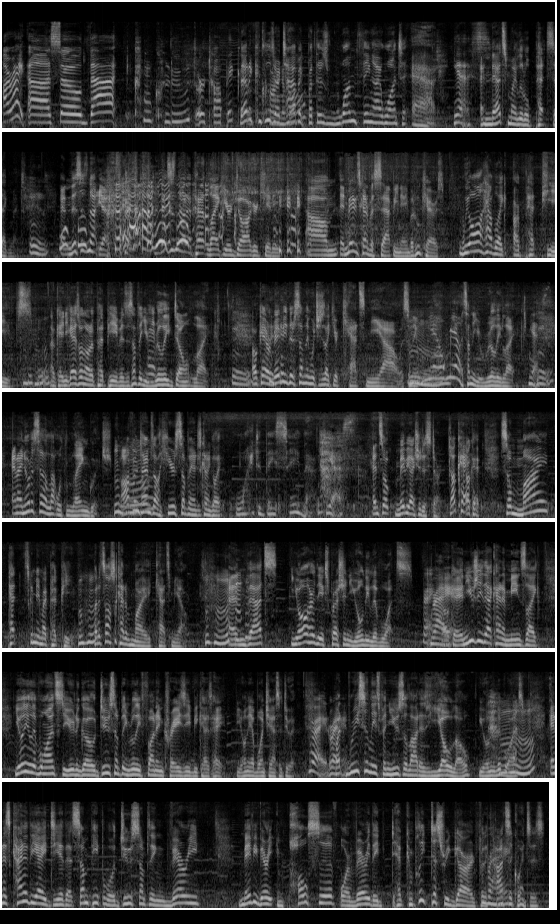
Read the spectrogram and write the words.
All right. Uh, so that concludes our topic. That concludes our topic, but there's one thing I want to add. Yes. And that's my little pet segment. Hmm. And this is not, yeah, this is not a pet like your dog or kitty. Um, and maybe it's kind of a sappy name, but who cares? We all have like our pet peeves. Mm-hmm. Okay, and you guys don't know what a pet peeve is. It's something you really don't like. Hmm. Okay, or maybe there's something which is like your cat's meow. It's something Hmm. meow meow. It's something you really like. yes. And I notice that a lot with language. Mm-hmm. Oftentimes I'll hear something and I just kind of go like, why did they say that? Yes. And so maybe I should just start. Okay. Okay. So my pet, it's going to be my pet peeve, Mm-hmm. but it's also kind of my cat's meow. And that's, you all heard the expression, you only live once. Right. Right. Okay. And usually that kind of means like, you only live once, so you're going to go do something really fun and crazy because, hey, you only have one chance to do it. Right. Right. But recently it's been used a lot as YOLO, you only live mm-hmm. once. And it's kind of the idea that some people will do something very maybe very impulsive or very they have complete disregard for the Right. consequences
